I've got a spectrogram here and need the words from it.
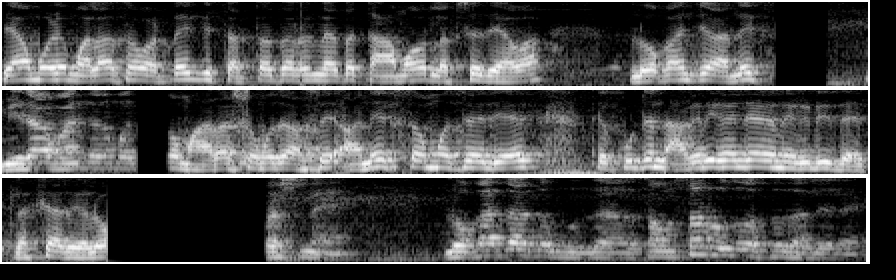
त्यामुळे मला असं वाटतं की सत्ताधाऱ्यांनी आता कामावर लक्ष द्यावा. लोकांचे अनेक मीरा भाईंदरमध्ये महाराष्ट्रामध्ये असे अनेक समस्या जे आहेत ते कुठे नागरिकांच्या निगडीत आहेत. लक्षात घ्या प्रश्न आहे. लोकांचा संसार उद्ध्वस्त झालेला आहे.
